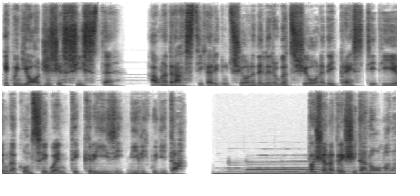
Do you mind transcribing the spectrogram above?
E quindi oggi si assiste a una drastica riduzione dell'erogazione dei prestiti e una conseguente crisi di liquidità. Poi c'è una crescita anomala,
